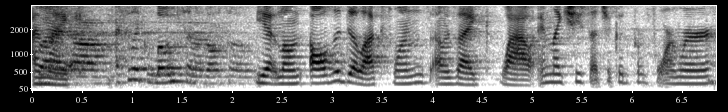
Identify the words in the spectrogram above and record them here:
I'm but, like- um, I feel like Lonesome is also Yeah, lone, all the deluxe ones, I was like, wow. And like, she's such a good performer.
